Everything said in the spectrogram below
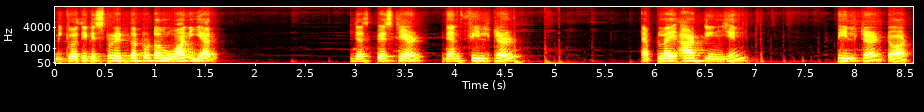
because it is stored the total one year. Just paste here then filter apply Earth Engine filter dot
